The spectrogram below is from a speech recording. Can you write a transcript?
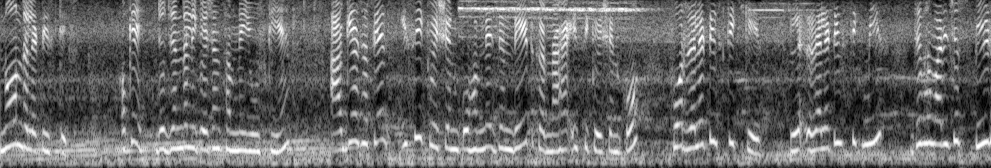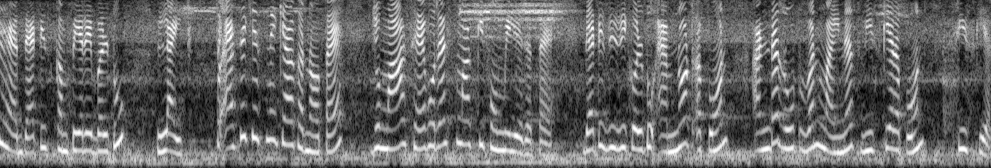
non relativistic okay जो जनरल इक्वेशंस हमने यूज़ किए हैं. आगे आ जाते हैं. इसी इक्वेशन को हमने जनरेट करना है इस इक्वेशन को for relativistic case relativistic means जब हमारी जो स्पीड है that is comparable to light तो ऐसे केस में क्या करना होता है? जो मास है, वो रेस्ट मास की फॉर्म में लिया जाता है. That is is equal to m naught upon under root one minus v square upon c square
